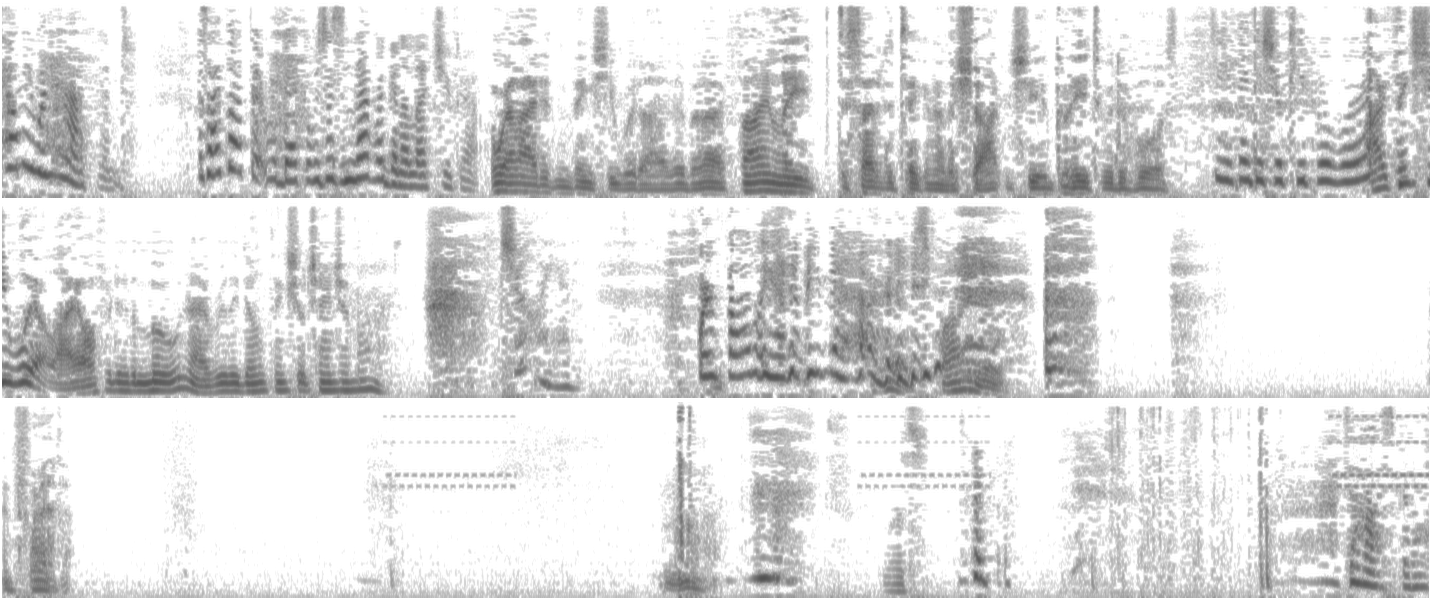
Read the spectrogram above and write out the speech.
tell me what happened. Because I thought that Rebecca was just never going to let you go. Well, I didn't think she would either, but I finally decided to take another shot, and she agreed to a divorce. Do you think that she'll keep her word? I think she will. I offered her the moon. I really don't think she'll change her mind. Julian, we're finally going to be married. Yes, finally. and forever. to hospital.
